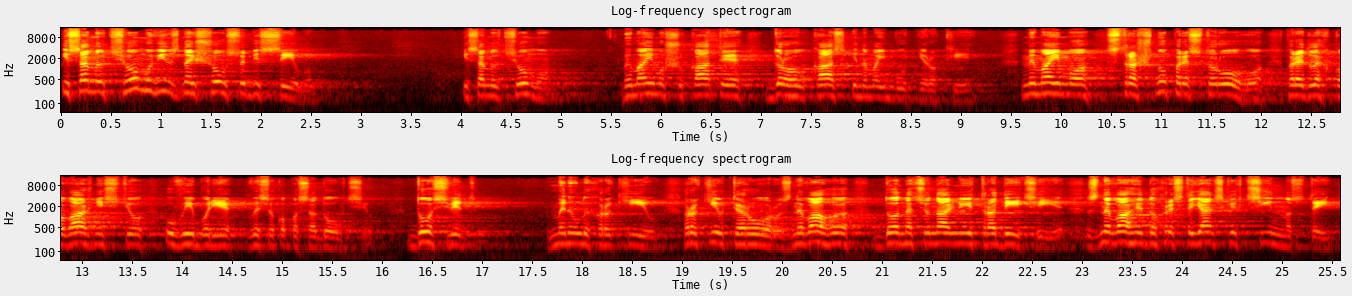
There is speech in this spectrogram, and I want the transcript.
І саме в цьому він знайшов собі силу. І саме в цьому ми маємо шукати дороговказ і на майбутні роки. Ми маємо страшну пересторогу перед легковажністю у виборі високопосадовців, досвід минулих років, років терору, зневаги до національної традиції, зневаги до християнських цінностей,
